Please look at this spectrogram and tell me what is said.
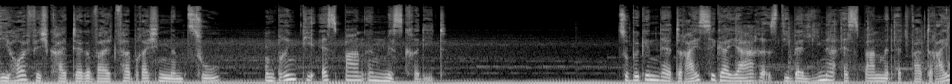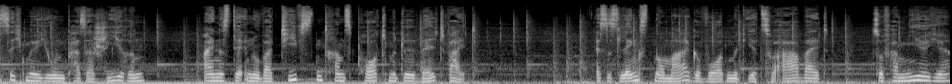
Die Häufigkeit der Gewaltverbrechen nimmt zu und bringt die S-Bahn in Misskredit. Zu Beginn der 30er Jahre ist die Berliner S-Bahn mit etwa 30 Millionen Passagieren eines der innovativsten Transportmittel weltweit. Es ist längst normal geworden, mit ihr zur Arbeit, zur Familie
